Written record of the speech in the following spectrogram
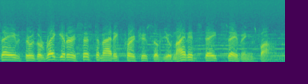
save through the regular systematic purchase of United States savings bonds.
